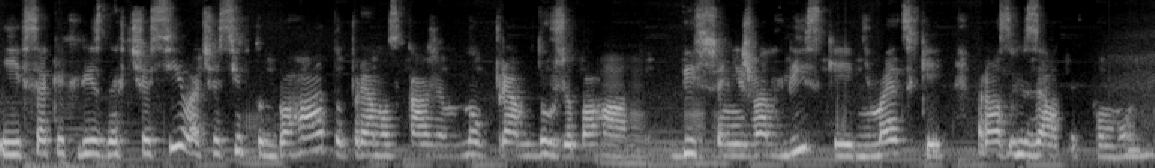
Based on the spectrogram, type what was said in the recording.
і всяких різних часів. А часів тут багато, прямо скажемо, ну прям дуже багато. Більше ніж в англійській, німецькій, разом взятих, по-моєму.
